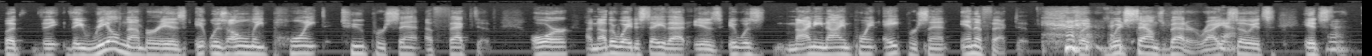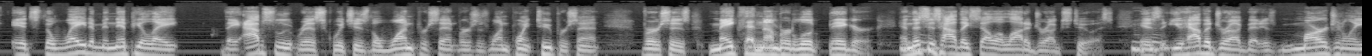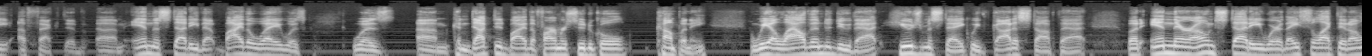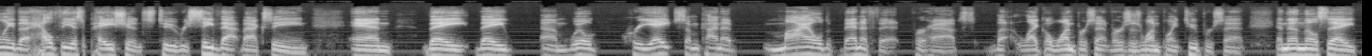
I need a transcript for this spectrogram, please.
But the, the real number is it was only 0.2% effective or another way to say that is it was 99.8% ineffective, but which sounds better, right? Yeah. So it's it's yeah. it's the way to manipulate the absolute risk, which is the 1% versus 1.2%, versus make the number look bigger. And this mm-hmm. is how they sell a lot of drugs to us: mm-hmm. is that you have a drug that is marginally effective. Um, in the study that, by the way, was was um, conducted by the pharmaceutical company, we allow them to do that. Huge mistake. We've got to stop that. But in their own study, where they selected only the healthiest patients to receive that vaccine, and they they um, will create some kind of mild benefit, perhaps like a one percent versus one point two percent, and then they'll say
